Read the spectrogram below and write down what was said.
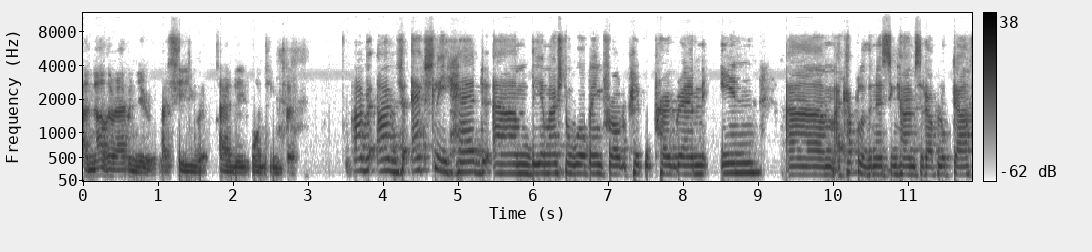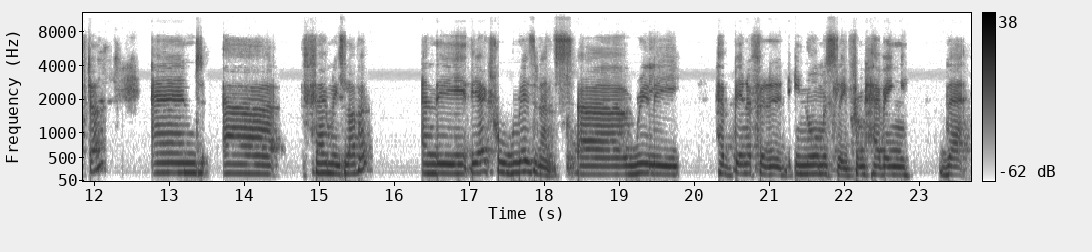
another avenue? I see you, Sandy, wanting to. I've, I've actually had um, the emotional wellbeing for older people program in um, a couple of the nursing homes that I've looked after, and uh, families love it, and the the actual residents uh, really have benefited enormously from having that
